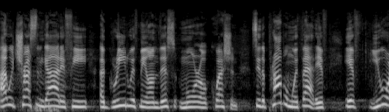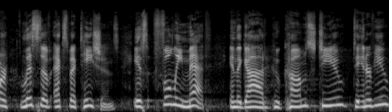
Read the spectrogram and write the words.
I would trust in God if he agreed with me on this moral question. See, the problem with that, if, if your list of expectations is fully met in the God who comes to you to interview,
